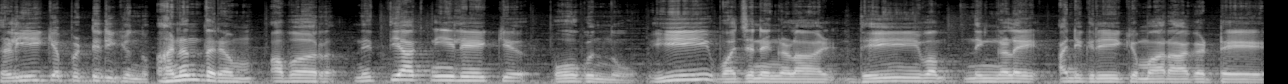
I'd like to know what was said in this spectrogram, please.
തെളിയിക്കപ്പെട്ടിരിക്കുന്നു. അനന്തരം അവർ നിത്യാഗ്നിയിലേക്ക് പോകുന്നു. ഈ വചനങ്ങളാൽ ദൈവം നിങ്ങളെ അനുഗ്രഹിക്കുമാറാകട്ടെ.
